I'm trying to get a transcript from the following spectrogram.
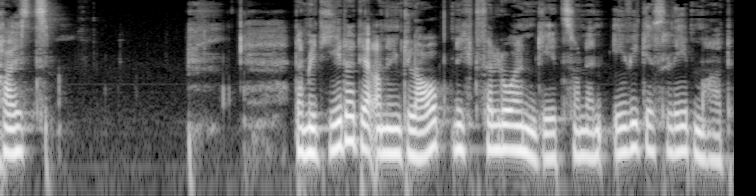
Da heißt's, damit jeder, der an ihn glaubt, nicht verloren geht, sondern ewiges Leben hat.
